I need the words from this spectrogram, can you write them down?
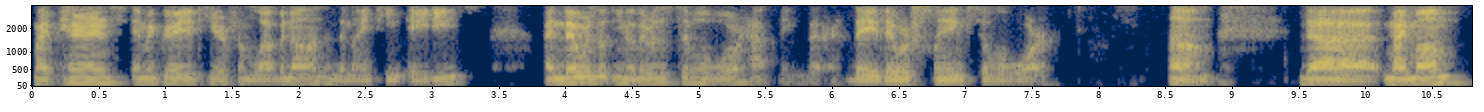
My parents immigrated here from Lebanon in the 1980s, and there was you know there was a civil war happening there. They they were fleeing civil war. Um, the my mom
